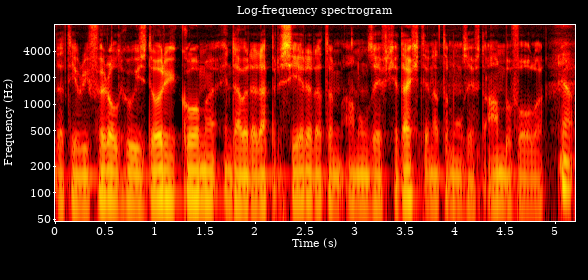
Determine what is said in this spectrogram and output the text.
dat die referral goed is doorgekomen en dat we dat appreciëren dat hem aan ons heeft gedacht en dat hem ons heeft aanbevolen. Ja.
